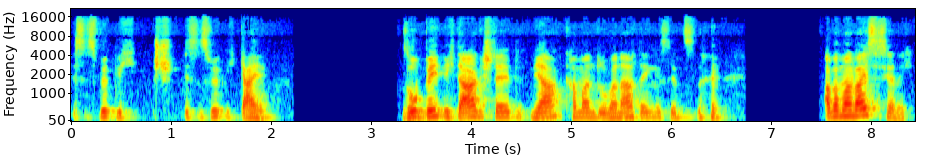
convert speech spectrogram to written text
Es ist wirklich, es ist wirklich geil. So bildlich dargestellt, ja, kann man drüber nachdenken, ist jetzt. Aber man weiß es ja nicht.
